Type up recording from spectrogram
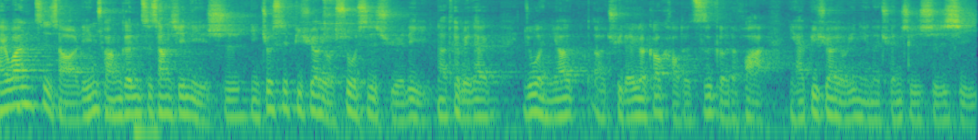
台湾至少临床跟智商心理师，你就是必须要有硕士学历。那特别在如果你要呃取得一个高考的资格的话，你还必须要有一年的全职实习。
